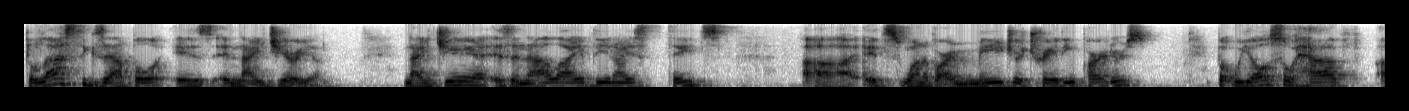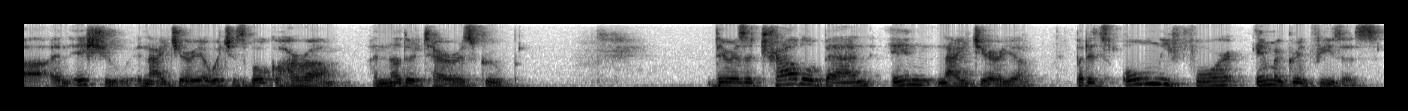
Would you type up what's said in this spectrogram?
The last example is in Nigeria. Nigeria is an ally of the United States. Uh, it's one of our major trading partners. But we also have uh, an issue in Nigeria, which is Boko Haram, another terrorist group. There is a travel ban in Nigeria, but it's only for immigrant visas.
